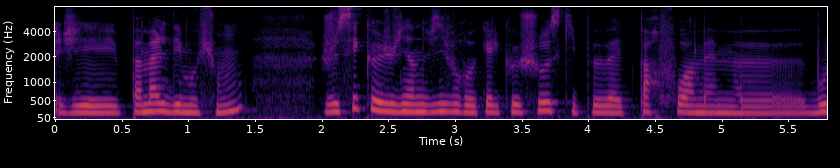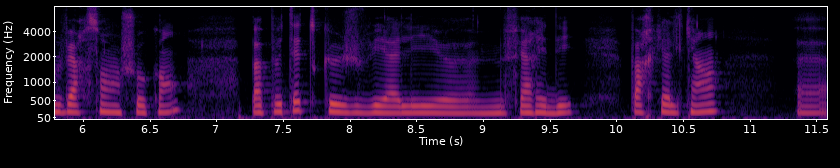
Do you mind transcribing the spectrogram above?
j'ai pas mal d'émotions. Je sais que je viens de vivre quelque chose qui peut être parfois même bouleversant, choquant. Bah, peut-être que je vais aller me faire aider par quelqu'un. Euh,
